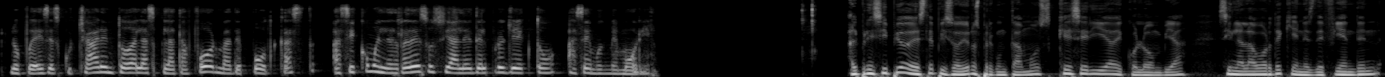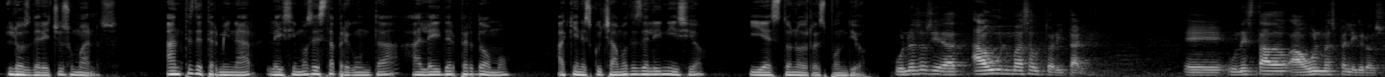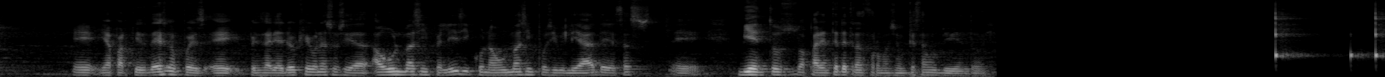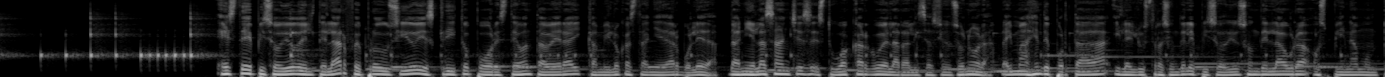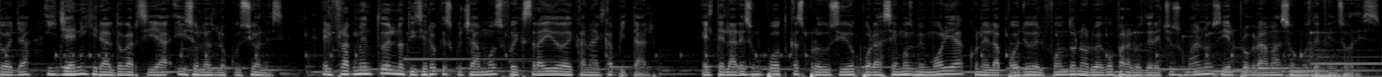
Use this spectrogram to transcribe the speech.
Lo puedes escuchar en todas las plataformas de podcast, así como en las redes sociales del proyecto Hacemos Memoria. Al principio de este episodio nos preguntamos qué sería de Colombia sin la labor de quienes defienden los derechos humanos. Antes de terminar, le hicimos esta pregunta a Leider Perdomo, a quien escuchamos desde el inicio, y esto nos respondió. Una sociedad aún más autoritaria, eh, un Estado aún más peligroso. Eh, y a partir de eso, pues eh, pensaría yo que una sociedad aún más infeliz y con aún más imposibilidad de esos vientos aparentes de transformación que estamos viviendo hoy. Este episodio del Telar fue producido y escrito por Esteban Tavera y Camilo Castañeda Arboleda. Daniela Sánchez estuvo a cargo de la realización sonora. La imagen de portada y la ilustración del episodio son de Laura Ospina Montoya y Jenny Giraldo García hizo las locuciones. El fragmento del noticiero que escuchamos fue extraído de Canal Capital. El Telar es un podcast producido por Hacemos Memoria con el apoyo del Fondo Noruego para los Derechos Humanos y el programa Somos Defensores.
